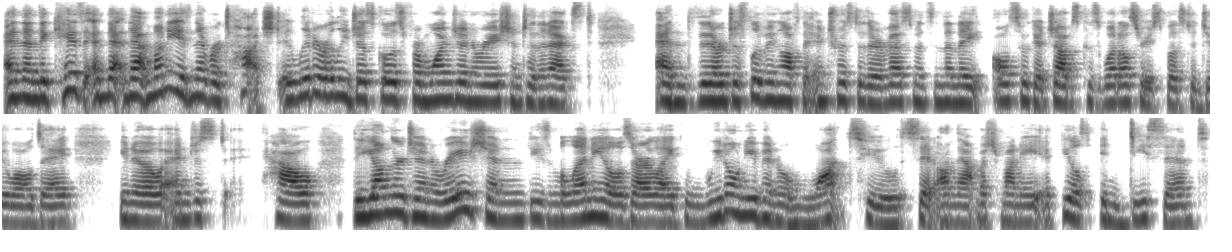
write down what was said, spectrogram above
And then the kids and that, that money is never touched. It literally just goes from one generation to the next and they're just living off the interest of their investments and then they also get jobs because what else are you supposed to do all day you know and just how the younger generation these millennials are like we don't even want to sit on that much money it feels indecent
